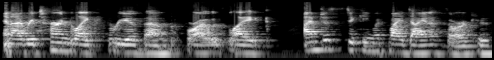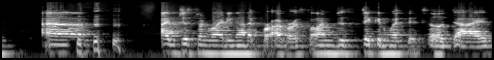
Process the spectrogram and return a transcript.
and I returned like three of them before I was like, I'm just sticking with my dinosaur because Uh, I've just been writing on it forever, so I'm just sticking with it till it dies.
